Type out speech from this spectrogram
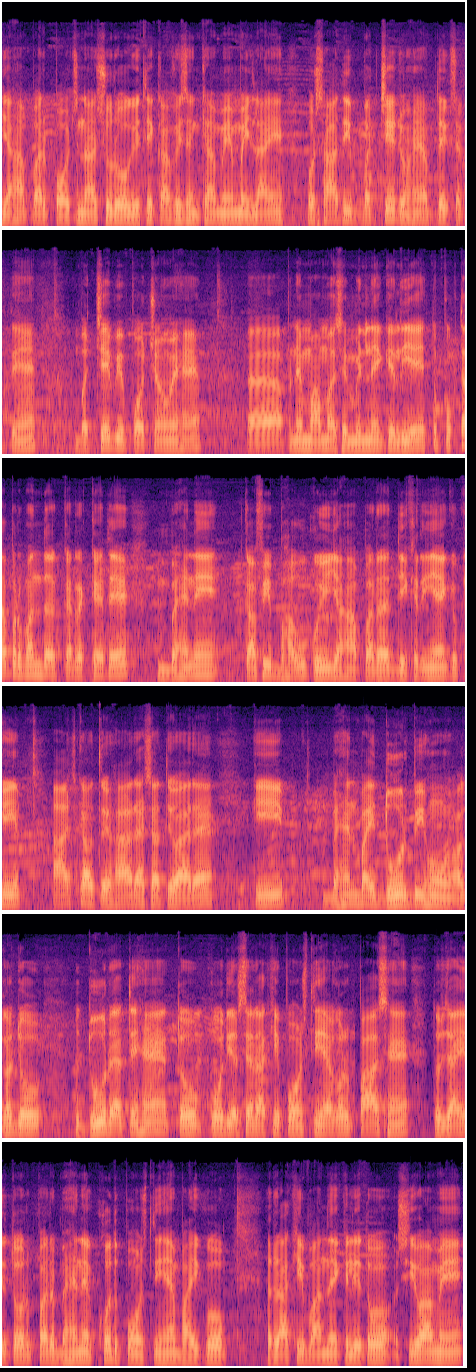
यहाँ पर पहुँचना शुरू हो गई थी। काफ़ी संख्या में महिलाएँ और साथ ही बच्चे जो हैं, आप देख सकते हैं, बच्चे भी पहुँचे हुए हैं अपने मामा से मिलने के लिए। तो पुख्ता प्रबंध कर रखे थे। बहनें काफ़ी भावुक हुई यहाँ पर दिख रही हैं, क्योंकि आज का त्यौहार, ऐसा त्यौहार है कि बहन भाई दूर भी हों। अगर जो दूर रहते हैं तो कोरियर से राखी पहुँचती है। अगर पास हैं तो ज़ाहिर तौर पर बहनें खुद पहुँचती हैं भाई को राखी बांधने के लिए। तो शिवा में आ,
